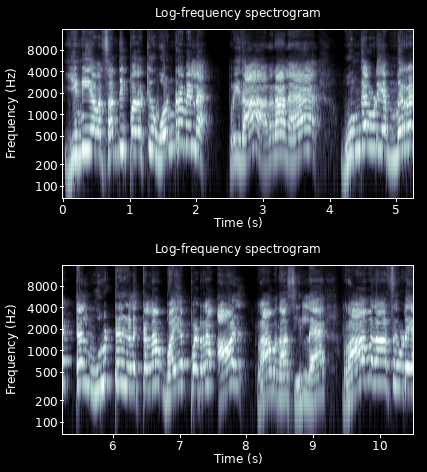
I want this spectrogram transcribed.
இனி அவர் சந்திப்பதற்கு ஒன்றும் இல்லை புரியுதா? அதனால உங்களுடைய மிரட்டல் உருட்டல்களுக்கெல்லாம் பயப்படுற ஆள் ராமதாஸ் இல்லை. ராமதாசனுடைய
